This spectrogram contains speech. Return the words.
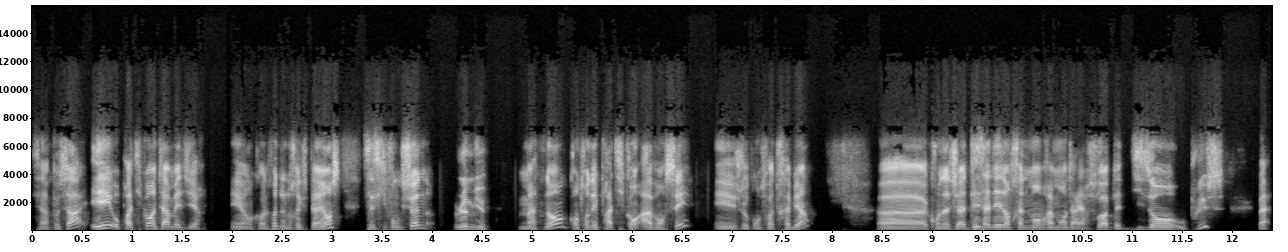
C'est un peu ça. Et aux pratiquants intermédiaires. Et encore une fois, de notre expérience, c'est ce qui fonctionne le mieux. Maintenant, quand on est pratiquant avancé, et je le conçois très bien, euh, qu'on a déjà des années d'entraînement vraiment derrière soi, peut-être 10 ans ou plus, bah,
